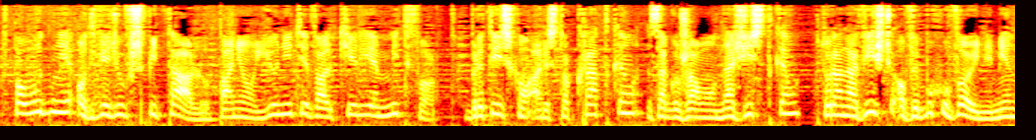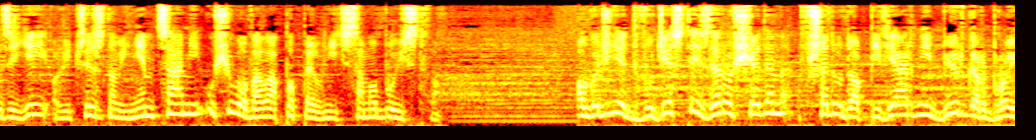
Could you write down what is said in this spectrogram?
W południe odwiedził w szpitalu panią Unity Valkyrie Mitford, brytyjską arystokratkę, zagorzałą nazistkę, która na wieść o wybuchu wojny między jej ojczyzną i Niemcami usiłowała popełnić samobójstwo. O godzinie 20.07 wszedł do piwiarni Bürgerbräu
